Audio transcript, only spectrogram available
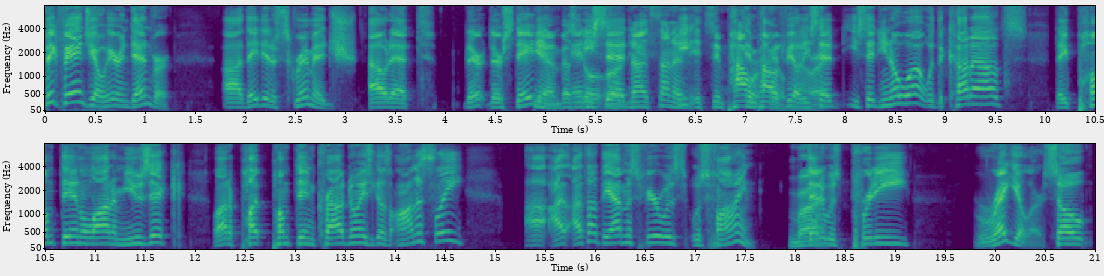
Vic Fangio here in Denver, uh, they did a scrimmage out at their their stadium, Yeah, and he or- said no, it's not. A, he- it's in Power Empower Field. Field. now, he right? said he said you know what with the cutouts they pumped in a lot of music, a lot of pu- pumped in crowd noise. He goes honestly, uh, I I thought the atmosphere was was fine. right. That it was pretty regular. So.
